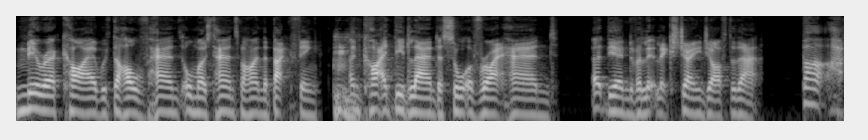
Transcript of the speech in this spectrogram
mirror Kai with the whole hand, almost hands behind the back thing. and Kai did land a sort of right hand at the end of a little exchange after that. But I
